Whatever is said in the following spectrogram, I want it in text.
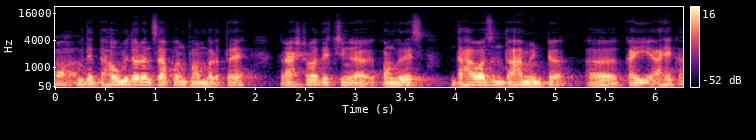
हां हां. उद्या दहा उमेदवारांचा आपण फॉर्म भरताय. राष्ट्रवादी चिंग काँग्रेस दहा वाजून दहा मिनटं अ, काही आहे का?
